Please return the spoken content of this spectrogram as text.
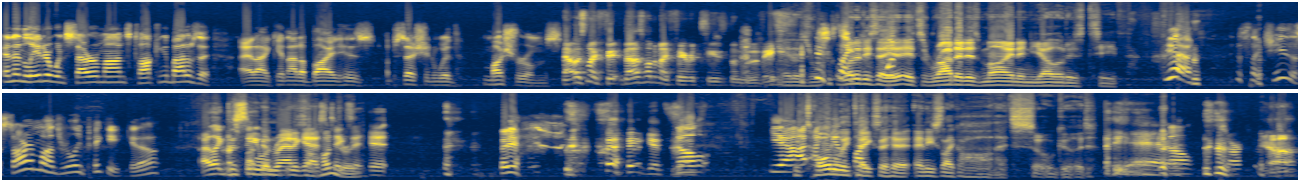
And then later, when Saruman's talking about him, said, "And I cannot abide his obsession with mushrooms." That was my. Fa- that was one of my favorite scenes in the movie. It is. What like, did he say? It's rotted his mind and yellowed his teeth. Yeah, it's like Jesus. Saruman's really picky, you know. I like the That's scene when Radagast takes a hit. Yeah. he gets No. Yeah, He I- I totally can't takes a hit, and he's like, "Oh, that's so good." yeah. No, sorry. yeah.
